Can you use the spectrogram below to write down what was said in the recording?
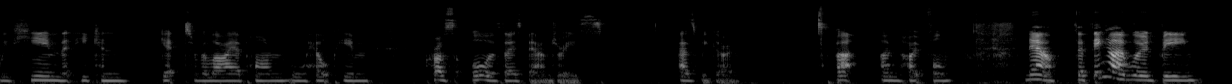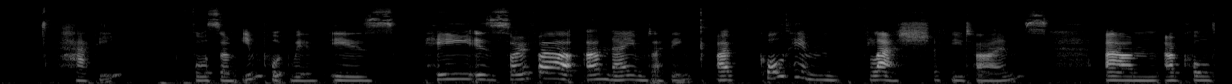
with him that he can get to rely upon, will help him cross all of those boundaries as we go. But I'm hopeful. Now, the thing I would be happy for some input with is he is so far unnamed, I think. I've called him Flash a few times. Um, I've called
